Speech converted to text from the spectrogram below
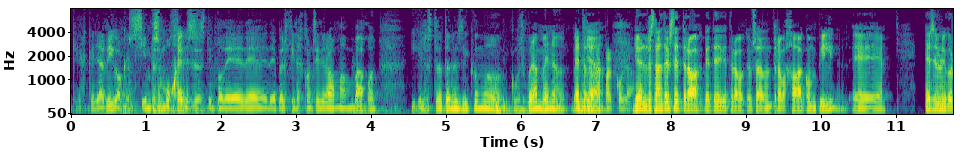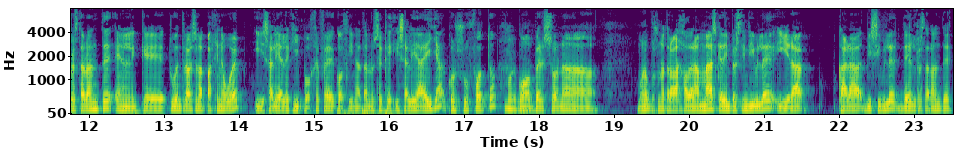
que es que ya digo, que siempre son mujeres ese tipo de, de- de perfiles considerados más bajos, y que los tratan así como, como si fueran menos. Ya. Yo en el restaurante que, traba- que, te- que, traba- que, o sea, donde trabajaba con Pili, eh, es el único restaurante en el que tú entrabas en la página web y salía el equipo, jefe de cocina, tal, no sé qué, y salía ella con su foto Muy como bien. persona, bueno, pues una trabajadora más que era imprescindible y era cara visible del restaurante.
